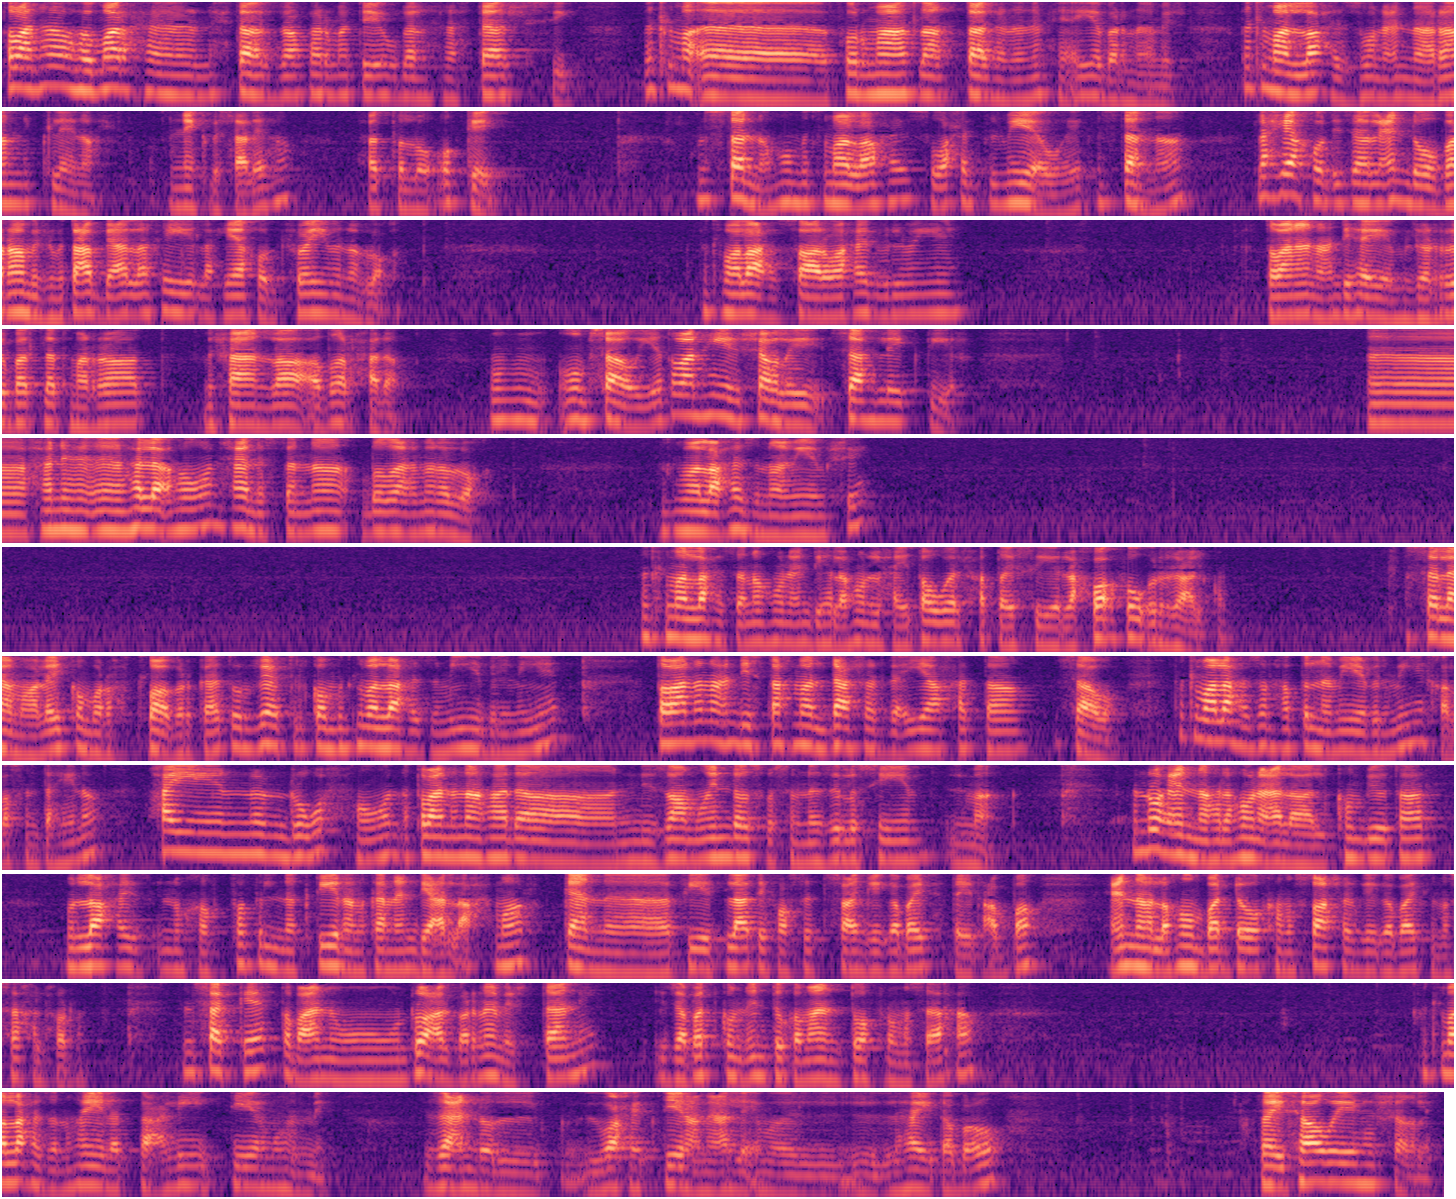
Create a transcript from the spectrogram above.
طبعا هو ما راح نحتاج لا format ولا نحتاج سي مثل ما آه format لا نحتاج أن نمحي أي برنامج. مثل ما نلاحظ هون عنا Run Cleaner نكبس عليها. نحط له okay نستنى. هون مثل ما نلاحظ واحد بالمية أو هيك نستنى. راح ياخد إذا عنده برامج متعبي على الأخير راح ياخد شوي من الوقت. مثل ما لاحظ صار واحد بالمية. طبعا أنا عندي هي مجربة ثلاث مرات مشان لا أضر حدا. ومساوية طبعا هي الشغلة سهلة كتير. أه حن هلا هون حنستنى بضع من الوقت. مثل ما لاحظ إنه عم يمشي. مثل ما نلاحظ أنا هون عندي هلا هون رح يطول حتى يصير. رح وقفه وأرجع لكم. السلام عليكم ورحمة الله وبركاته. رجعت لكم مثل ما نلاحظ مية بالمية. طبعا أنا عندي استعمل 11 دقيقة حتى ساوى. مثل ما لاحظ نحط لنا مية بالمية. خلاص انتهينا. هي نروح هون طبعا أنا هذا نظام ويندوز بس منزله سيم الماك. نروح عنا هلا هون على الكمبيوتر. ونلاحظ إنه خفف لنا كتير. أنا كان عندي على الأحمر. كان في 3.9 جيجا بايت حتى يتعبى. عندنا هلا هون بده 15 جيجا بايت المساحة الحرة. نسكر طبعا ونروح على البرنامج الثاني. إذا بدكم انتو كمان توفروا مساحة. مثل ما نلاحظ إنه هي للتعليق كتير مهمة. إذا عنده الواحد كتير عم يعلق الهي تبعه فيساوي هالشغلة.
